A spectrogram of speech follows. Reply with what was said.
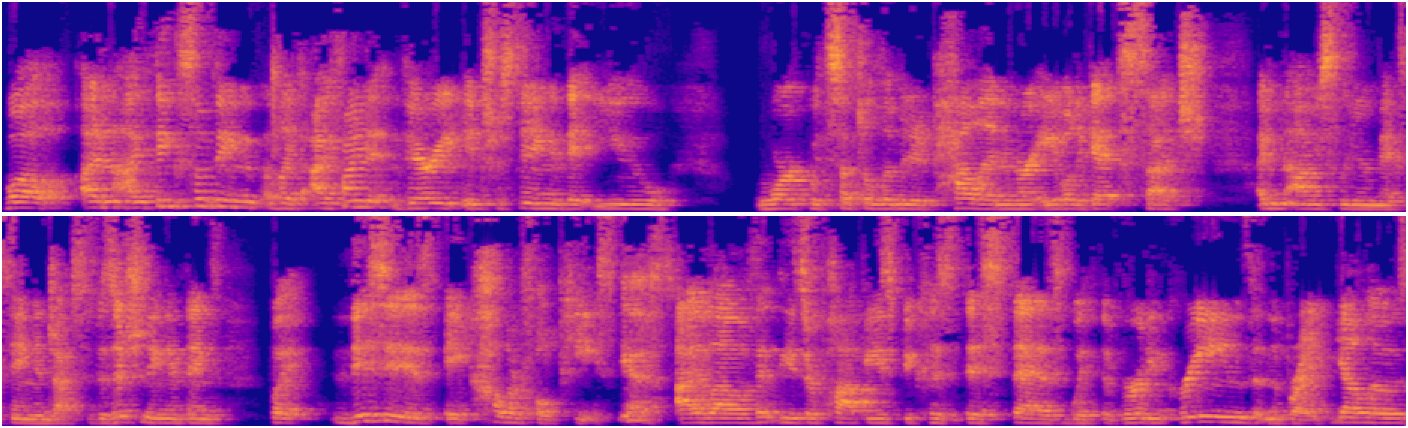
Well, and I think something like I find it very interesting that you work with such a limited palette and are able to get such, I mean, obviously you're mixing and juxtapositioning and things, but this is a colorful piece. Yes. I love that these are poppies because this says with the verdant greens and the bright yellows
